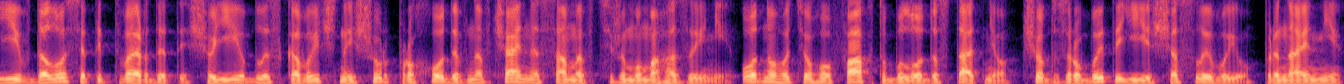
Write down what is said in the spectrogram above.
їй вдалося підтвердити, що її блискавичний шур проходив навчання саме в цьому магазині. Одного цього факту було достатньо, щоб зробити її щасливою. Принаймні,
